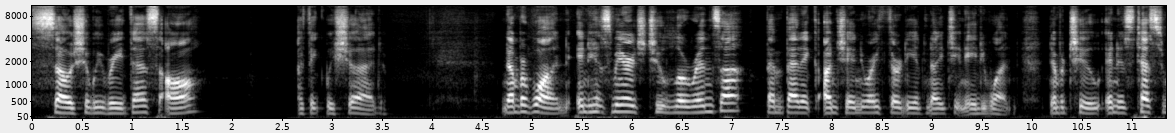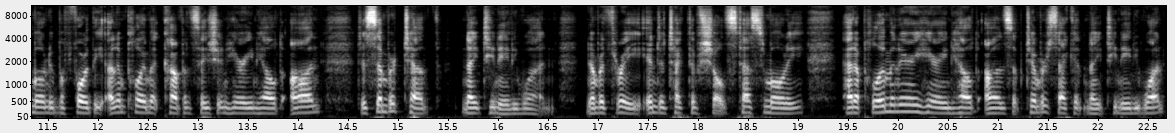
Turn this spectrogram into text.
So, should we read this all? I think we should. Number one, in his marriage to Laurencia Bembenek on January 30th, 1981. Number two, in his testimony before the unemployment compensation hearing held on December 10th, 1981. Number three, in Detective Schultz's testimony at a preliminary hearing held on September 2nd, 1981,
